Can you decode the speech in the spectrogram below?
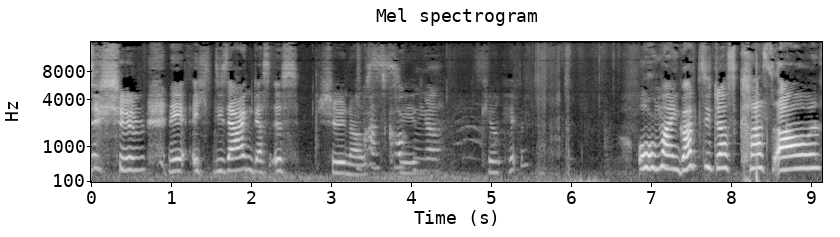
ich schön bin. Nee, ich, die sagen, dass es schön aussieht. Du kannst gucken, ja. Okay, okay. Oh mein Gott, sieht das krass aus.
